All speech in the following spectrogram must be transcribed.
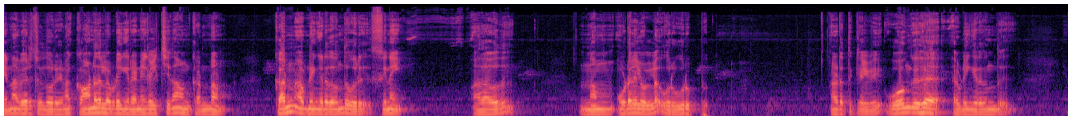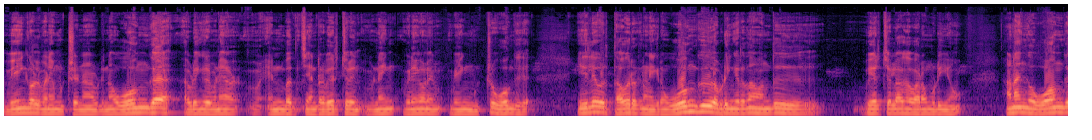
ஏன்னா வேர்ச்சொல் தோறும்? ஏன்னா காணுதல் அப்படிங்கிற நிகழ்ச்சி தான் அவன் கண்டான். கண் அப்படிங்கிறது வந்து ஒரு சினை. அதாவது நம் உடலில் உள்ள ஒரு உறுப்பு. அடுத்த கேள்வி ஓங்குக அப்படிங்கிறது வந்து வேங்கோல் வினைமுற்று என்ன அப்படின்னா ஓங்க அப்படிங்கிற வினை என்பது என்ற வேர்ச்சொலின் வினை வினைகோலின் வினைமுற்று ஓங்குக. இதிலே ஒரு தவறு இருக்குன்னு நினைக்கிறேன். ஓங்கு அப்படிங்கிறது தான் வந்து வேர்ச்சொலாக வர முடியும். ஆனால் இங்கே ஓங்க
